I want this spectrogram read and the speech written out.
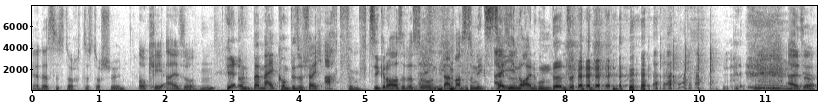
Ja, das ist doch, das ist doch schön. Okay, also. Ja, und bei Mike kommt jetzt wahrscheinlich 850 raus oder so und dann machst du nächstes Jahr Also- eh 900. Also, Ja,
